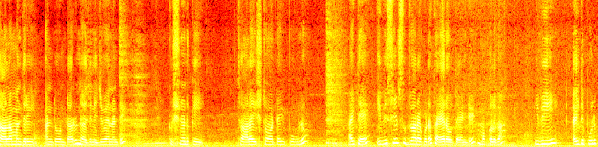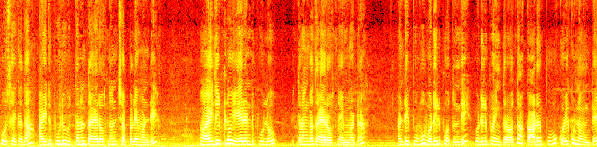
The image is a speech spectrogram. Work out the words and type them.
చాలామంది అంటూ ఉంటారు. అది నిజమేనండి కృష్ణుడికి చాలా ఇష్టం అంటే ఈ పువ్వులు. అయితే ఇవి సీడ్స్ ద్వారా కూడా తయారవుతాయండి మొక్కలుగా. ఇవి ఐదు పూలు పూసాయి కదా ఐదు పూలు విత్తనం తయారవుతుందని చెప్పలేమండి. ఐదిట్లో ఏ రెండు పూలు విత్తనంగా తయారవుతున్నాయి అన్నమాట అంటే ఈ పువ్వు వడిలిపోతుంది వడిలిపోయిన తర్వాత ఆ కాడ పువ్వు కొయ్యకుండా ఉంటే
